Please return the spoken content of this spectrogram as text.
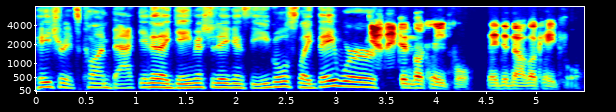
Patriots climbed back into that game yesterday against the Eagles. Like they were Yeah, they didn't look hateful. They did not look hateful.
